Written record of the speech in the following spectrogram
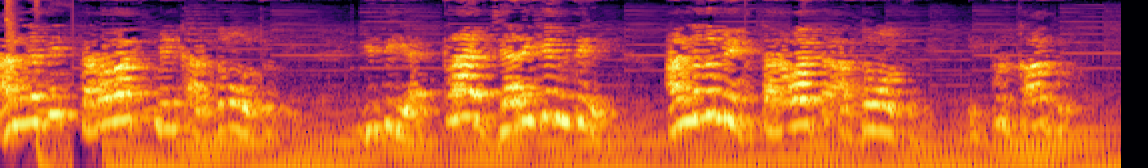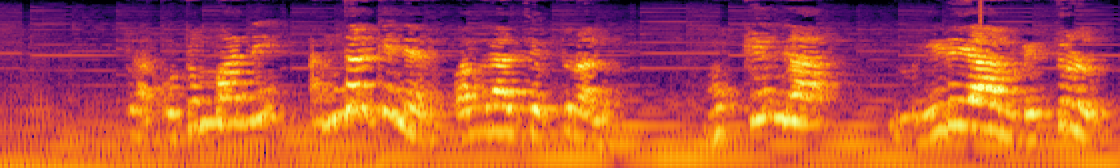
అన్నది తర్వాత మీకు అర్థమవుతుంది. ఇది ఎట్లా జరిగింది అన్నది మీకు తర్వాత అర్థమవుతుంది. ఇప్పుడు కాదు. ఇప్పుడు ఆ కుటుంబాన్ని అందరికీ నేను వందనాలు చెప్తున్నాను. ముఖ్యంగా మీడియా మిత్రులు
